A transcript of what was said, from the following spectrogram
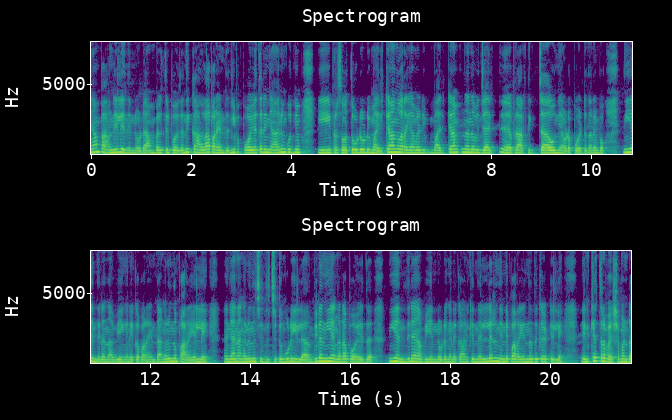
ഞാൻ പറഞ്ഞില്ലേ നിന്നോട് അമ്പലത്തിൽ പോയത്? നീ കള്ള പറയണത്. നീ ഇപ്പോൾ പോയാൽ തന്നെ ഞാനും കുഞ്ഞും ഈ പ്രസവത്തോടുകൂടി മരിക്കണം എന്ന് പറയാൻ വേണ്ടി മരിക്കണം എന്ന് വിചാരി പ്രാർത്ഥിച്ചാവും നീ അവിടെ പോയിട്ടെന്ന് പറയുമ്പോൾ നീ എന്തിനാ നവ്യ ഇങ്ങനെയൊക്കെ പറയുന്നത് അങ്ങനെയൊന്നും പറയല്ലേ. ഞാൻ അങ്ങനെയൊന്നും ചിന്തിച്ചിട്ടും കൂടി ഇല്ല. പിന്നെ നീ എങ്ങടാ പോയത്? നീ എന്തിനാ അബി എന്നോട് ഇങ്ങനെ കാണിക്കുന്നത് എല്ലാവരും നിന്നെ പറയുന്നത് കേട്ടില്ലേ? എനിക്ക് എത്ര വിഷമമുണ്ട്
